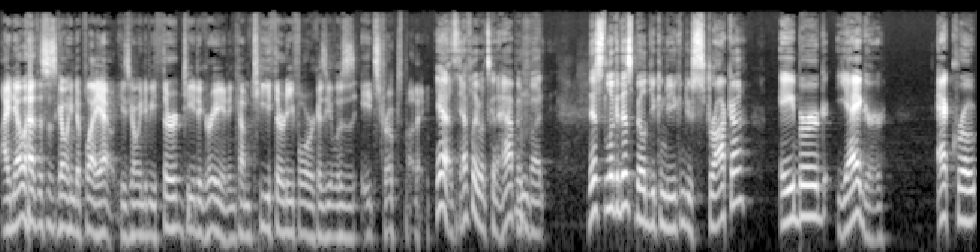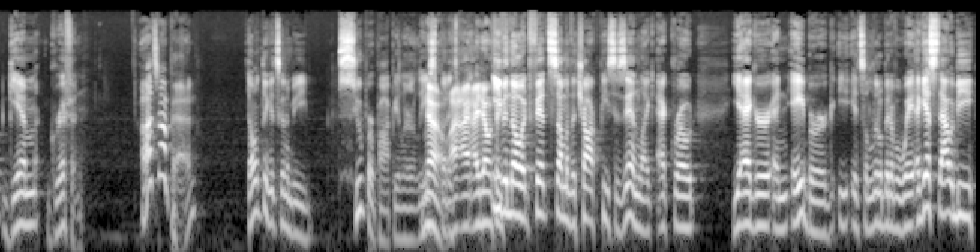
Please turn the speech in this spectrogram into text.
I know how this is going to play out. He's going to be third tee to green and come T thirty four because he loses eight strokes putting. Yeah, it's definitely what's going to happen. But this look at this build you can do. You can do Straka, Aberg, Jaeger, Eckroat, Ghim, Griffin. Oh, that's not bad. Don't think it's going to be super popular at least. No, but it's, I- I don't think- Even though it fits some of the chalk pieces in, like Eckroat, Jaeger, and Aberg, it's a little bit of a way. I guess that would be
